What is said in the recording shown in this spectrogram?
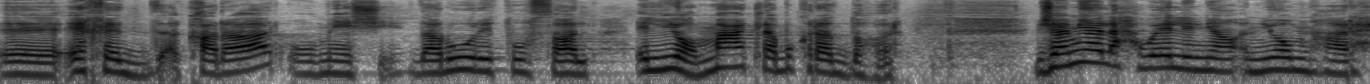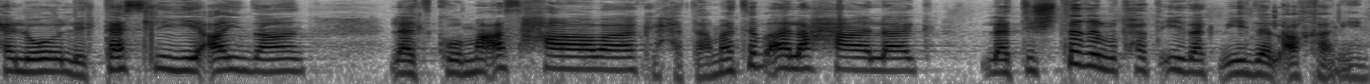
آه، أخذ قرار وماشي. ضروري توصل اليوم. معك لبكرة الظهر. بجميع الأحوال اليوم نهار حلو للتسلية أيضا. لتكون مع أصحابك لحتى ما تبقى لحالك لتشتغل وتحط إيدك بإيد الآخرين.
